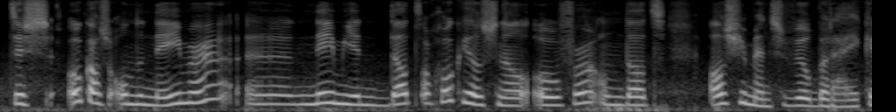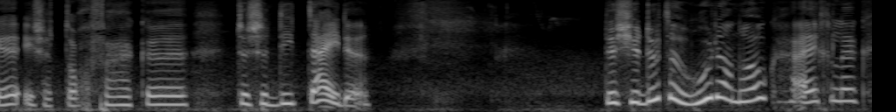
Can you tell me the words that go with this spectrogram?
het is ook als ondernemer uh, neem je dat toch ook heel snel over. Omdat als je mensen wil bereiken, is het toch vaak tussen die tijden. Dus je doet er hoe dan ook eigenlijk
